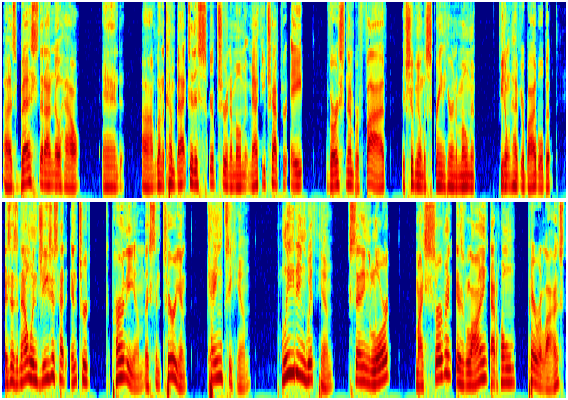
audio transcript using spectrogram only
as best that I know how. And uh, I'm going to come back to this scripture in a moment. Matthew chapter 8, verse number 5. It should be on the screen here in a moment if you don't have your Bible. But it says, Now when Jesus had entered Capernaum, the centurion came to him, pleading with him, saying, Lord, my servant is lying at home paralyzed,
